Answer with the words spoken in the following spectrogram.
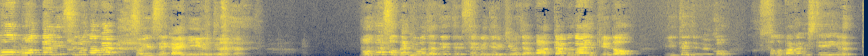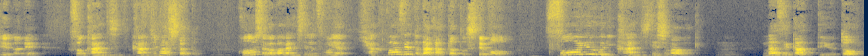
こを問題にするのがそういう世界にいるってこと。なんです僕はそんな気持ちは全然責めてる気持ちは全くないけど言ってるじゃないこうそのバカにしているっていうのはねそう感じ感じましたと。この人がバカにしてるつもりは100%なかったとしてもそういうふうに感じてしまうわけ。なぜかっていうと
